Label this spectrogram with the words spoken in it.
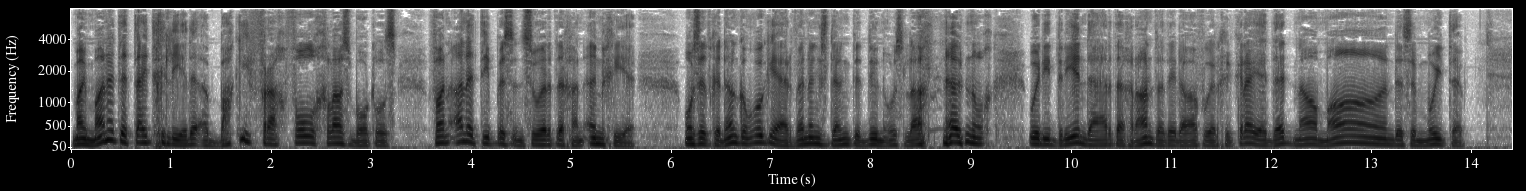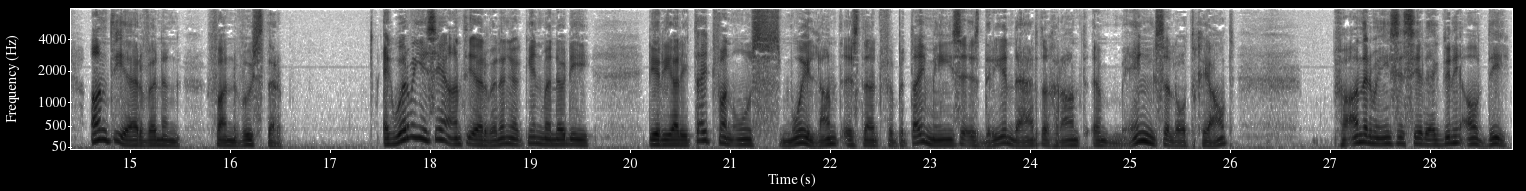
My man het 'n tyd gelede 'n bakkie vrag vol glasbottels van alle tipes en soorte gaan ingee. Ons het gedink om ook die herwinningsding te doen. Ons lag nou nog oor die R33 wat hy daarvoor gekry het. Dit na maande se moeite. Anti-herwinning van Woester. Ek hoor wat jy sê anti-herwinning, ek ken maar nou die die realiteit van ons mooi land is dat vir party mense is R33 'n mengse lot geld. Vir ander mense sê hulle ek doen nie al die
